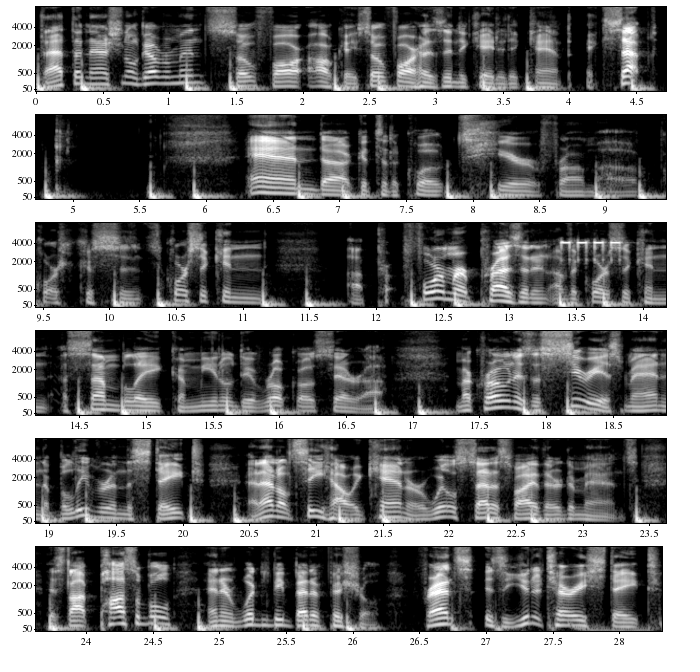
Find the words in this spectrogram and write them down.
that the national government so far okay so far has indicated it can't accept and uh, get to the quote here from uh, Corsican, Corsican uh, pr former president of the Corsican Assembly, Camilo de Rocca Serra. Macron is a serious man and a believer in the state, and I don't see how he can or will satisfy their demands. It's not possible, and it wouldn't be beneficial. France is a unitary state,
